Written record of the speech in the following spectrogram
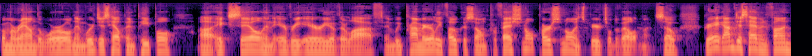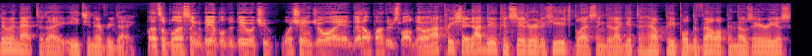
from around the world, and we're just helping people uh, excel in every area of their life. And we primarily focus on professional, personal, and spiritual development. So, Greg, I'm just having fun doing that today, each and every day. That's a blessing to be able to do what you what you enjoy and to help others while doing. It. I appreciate. it. I do consider it a huge blessing that I get to help people develop in those areas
